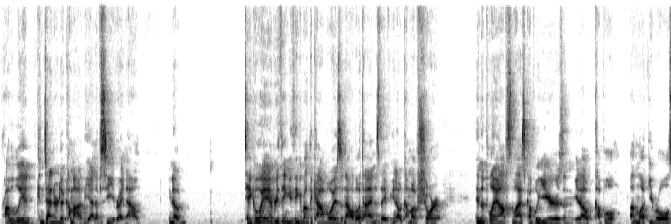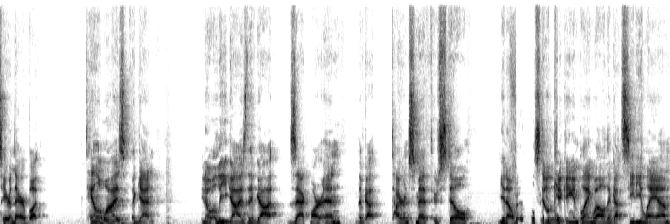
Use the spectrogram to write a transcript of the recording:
probably a contender to come out of the NFC right now. You know, take away everything you think about the Cowboys and all the times they've you know come up short in the playoffs the last couple years, and you know, a couple unlucky rolls here and there, but talent wise, again, you know, elite guys. They've got Zack Martin. They've got Tyron Smith, who's still, you know, still kicking and playing well. They've got CeeDee Lamb,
